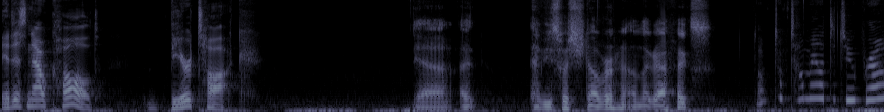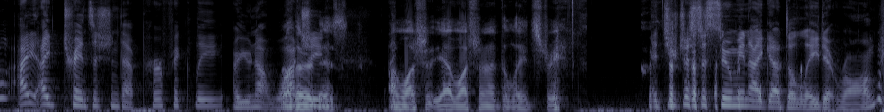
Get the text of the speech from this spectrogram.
It is now called Beer Talk. Yeah. I, have you switched over on the graphics? Don't don't tell me what to do, bro. I I transitioned that perfectly. Are you not Oh, watching? there it is. I'm watching. Yeah, I'm watching on a delayed stream. And you're just assuming I got delayed it wrong.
